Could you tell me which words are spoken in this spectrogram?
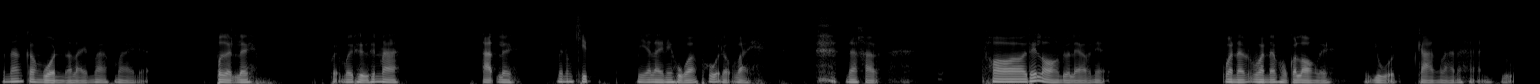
มานั่งกังวลอะไรมากมายเนี่ย เปิดเลย เปิดมือถือขึ้นมา อัดเลย ไม่ต้องคิด มีอะไรในหัวพูดออกไปนะครับ พอได้ลองดูแล้วเนี่ย วันนั้นวันนั้นผมก็ลองเลย อยู่กลางร้านอาหารอยู่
